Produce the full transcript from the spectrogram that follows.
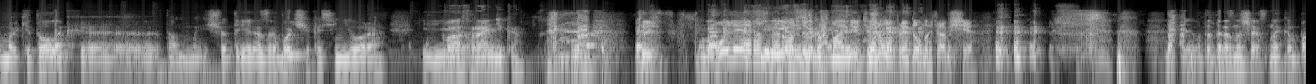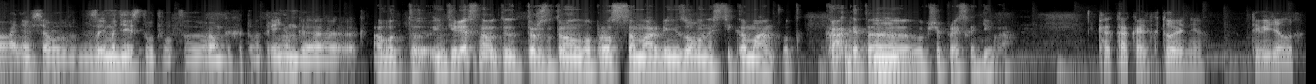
маркетолог, э, там еще три разработчика сеньора. И, Два охранника. Два. То есть более разнородную компанию тяжело придумать вообще. Да, и вот эта разношерстная компания вся взаимодействует вот в рамках этого тренинга. А вот э, интересно, вот ты тоже затронул вопрос самоорганизованности команд. Вот как это Мгм. вообще происходило? Как, как, кто они? Ты видел их?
